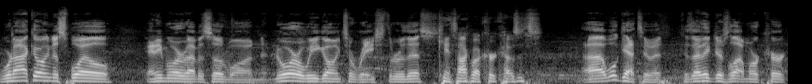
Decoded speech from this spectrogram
We're not going to spoil any more of episode one, nor are we going to race through this. Can't talk about Kirk Cousins. Uh, we'll get to it because I think there's a lot more Kirk.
